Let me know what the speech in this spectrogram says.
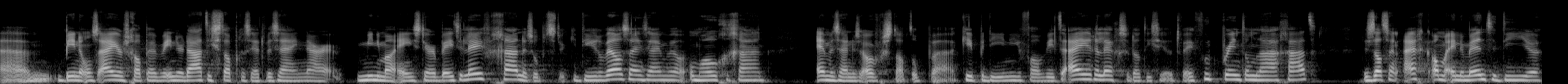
Um, binnen ons eierschap hebben we inderdaad die stap gezet. We zijn naar minimaal één ster beter leven gegaan. Dus op het stukje dierenwelzijn zijn we omhoog gegaan. En we zijn dus overgestapt op uh, kippen die in ieder geval witte eieren leggen, zodat die CO2-footprint omlaag gaat. Dus dat zijn eigenlijk allemaal elementen die je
